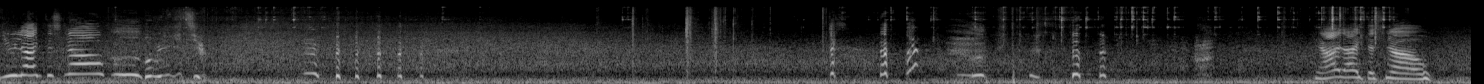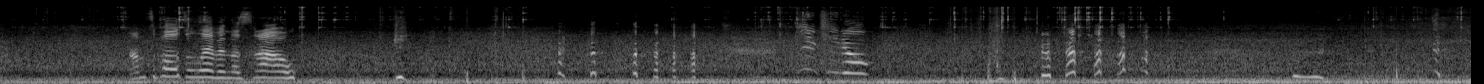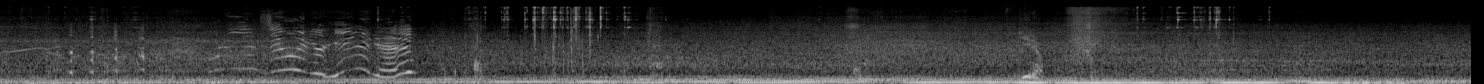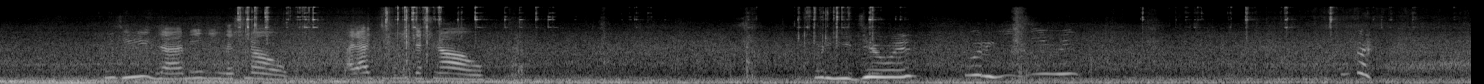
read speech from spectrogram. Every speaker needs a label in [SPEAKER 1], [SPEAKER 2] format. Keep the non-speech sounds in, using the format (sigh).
[SPEAKER 1] You like the snow? I'm gonna get you. yeah, I like the snow. I'm supposed to live in the snow. Cheeto. (laughs) what are you doing? You're eating it. Get up. He's eating that. I'm eating the snow. I like to eat the snow. What are you doing? What are you doing? (laughs)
